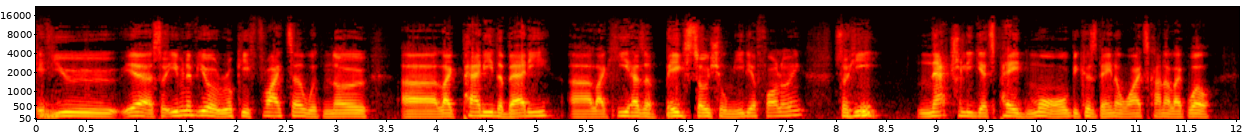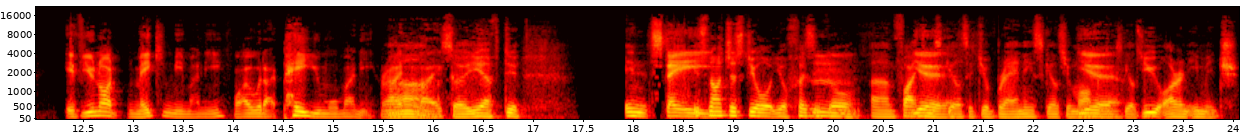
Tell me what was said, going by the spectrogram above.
if you yeah, so even if you're a rookie fighter with no uh, like Paddy the Baddy, uh, like he has a big social media following, so he naturally gets paid more because Dana White's kind of like, well, if you're not making me money, why would I pay you more money, right? ah, like, so you have to in stay. it's not just your your physical um, fighting Yeah. skills, it's your branding skills, your marketing Yeah. skills. You are an image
